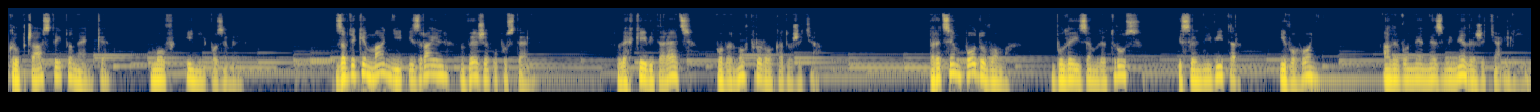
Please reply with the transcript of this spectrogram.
крупчасте й тоненьке, мов іній по землі. Завдяки манні Ізраїль вижив у пустелі. Легкий вітерець повернув пророка до життя. Перед цим подувом були й землетрус, і сильний вітер, і вогонь, але вони не змінили життя Ільї.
